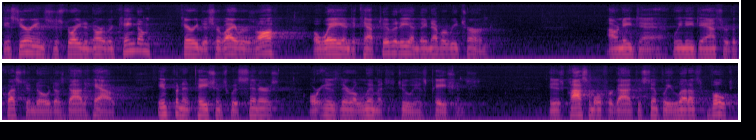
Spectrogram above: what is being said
The Assyrians destroyed the northern kingdom, carried the survivors off away into captivity, and they never returned. Our need to, we need to answer the question, though, does God have infinite patience with sinners, or is there a limit to his patience? It is possible for God to simply let us vote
